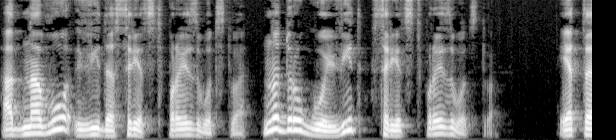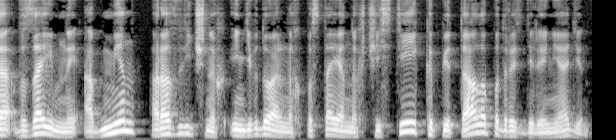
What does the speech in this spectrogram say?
одного вида средств производства на другой вид средств производства. Это взаимный обмен различных индивидуальных постоянных частей капитала подразделения 1.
